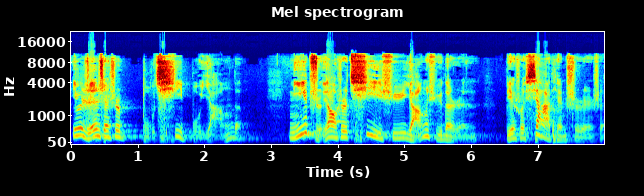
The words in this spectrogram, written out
因为人参是补气补阳的。你只要是气虚阳虚的人，别说夏天吃人参，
